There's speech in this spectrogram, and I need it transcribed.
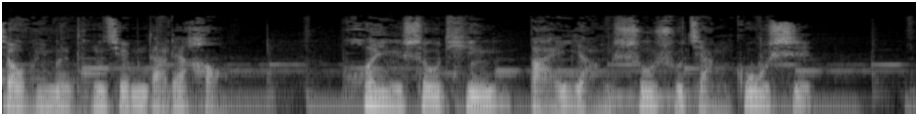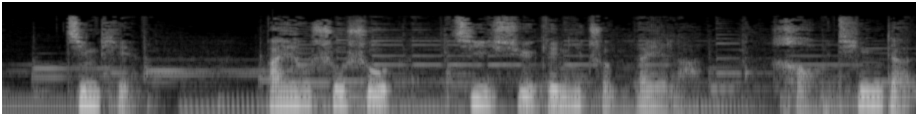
小朋友们、同学们，大家好，欢迎收听白杨叔叔讲故事。今天，白杨叔叔继续给你准备了好听的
